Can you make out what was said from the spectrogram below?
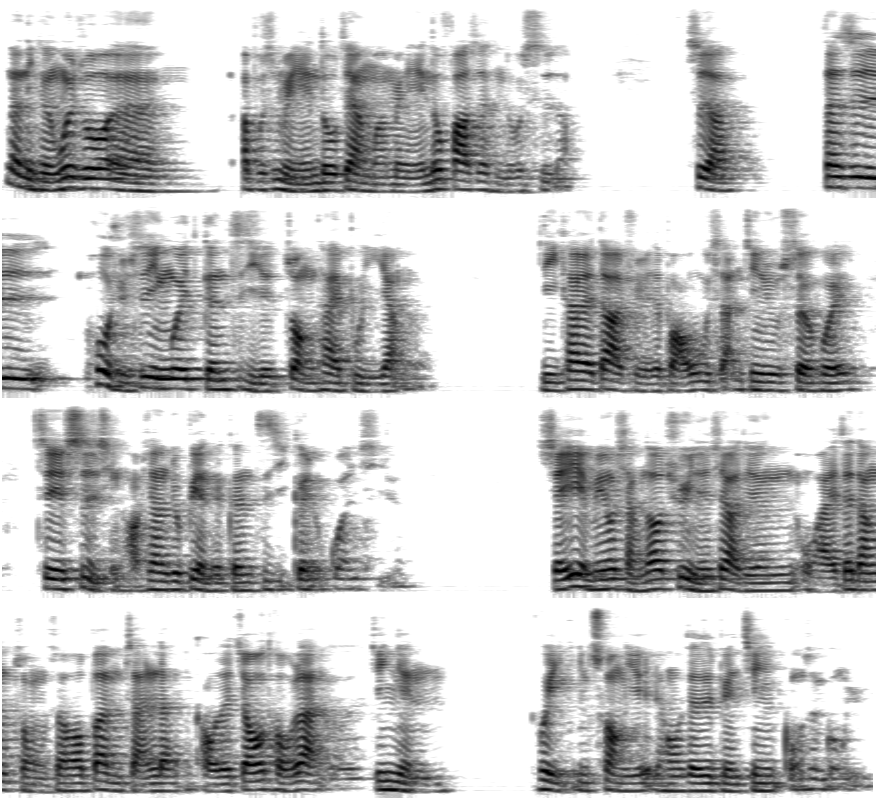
那你可能会说，嗯，啊，不是每年都这样吗？每年都发生很多事啊。是啊，但是。或许是因为跟自己的状态不一样了，离开了大学的保护伞，进入社会，这些事情好像就变得跟自己更有关系了。谁也没有想到，去年夏天我还在当总招办展览，搞得焦头烂额，今年会已经创业，然后在这边经营共生公寓。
